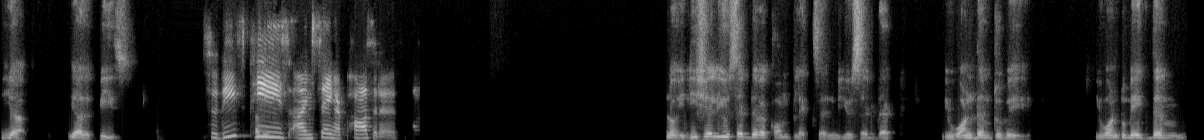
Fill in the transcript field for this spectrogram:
Yeah, yeah, the P's. So these I P's I'm saying are positive. No, initially you said they were complex, and you said that you want them to be, you want to make them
